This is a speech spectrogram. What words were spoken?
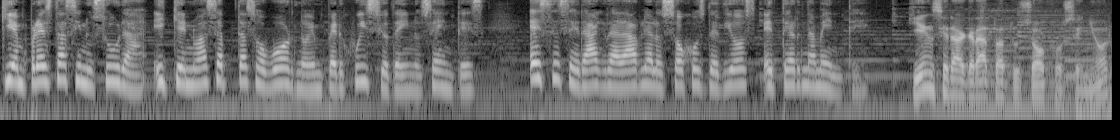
Quien presta sin usura y quien no acepta soborno en perjuicio de inocentes, ese será agradable a los ojos de Dios eternamente. ¿Quién será grato a tus ojos, Señor?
